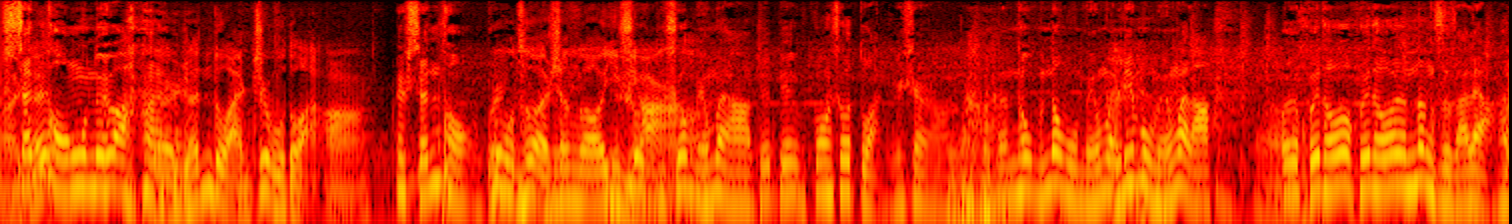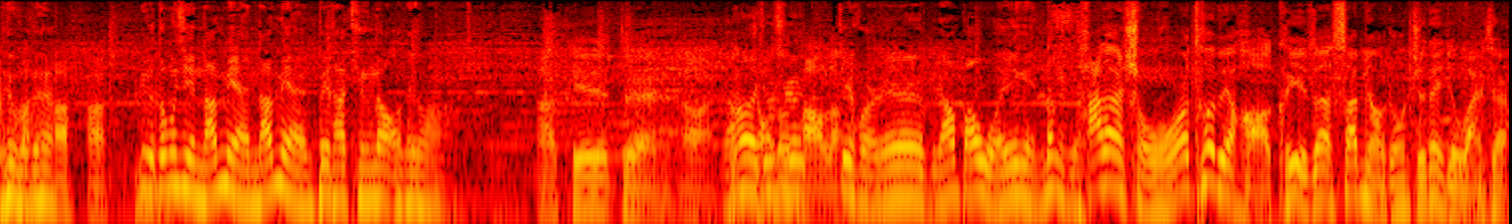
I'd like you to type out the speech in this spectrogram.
神童对吧？对，人短志不短啊！神童，目测身高一米二。你说明白啊！别别光说短这事儿啊，弄弄不明白，拎不明白了啊！回回头回头弄死咱俩，对不对？啊，这个东西难免难免被他听到，对吧？啊，可以对啊，然后就是这会儿，然后把我也给弄进来。他的手活特别好，可以在三秒钟之内就完事儿。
